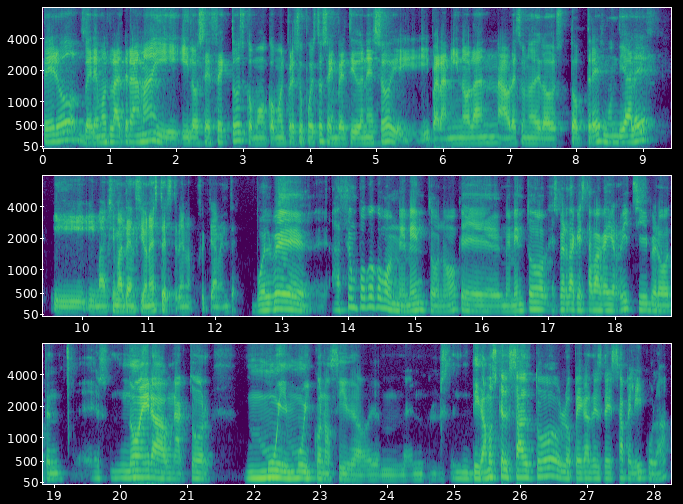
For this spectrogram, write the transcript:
pero veremos la trama y, los efectos, como, como, el presupuesto se ha invertido en eso y, y para mí Nolan ahora es uno de los top 3 mundiales y, máxima atención a este estreno, efectivamente. Vuelve, hace un poco como en Memento, ¿no? Que Memento, es verdad que estaba Guy Ritchie, pero no era un actor muy, muy conocido. Em, digamos que el salto lo pega desde esa película,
